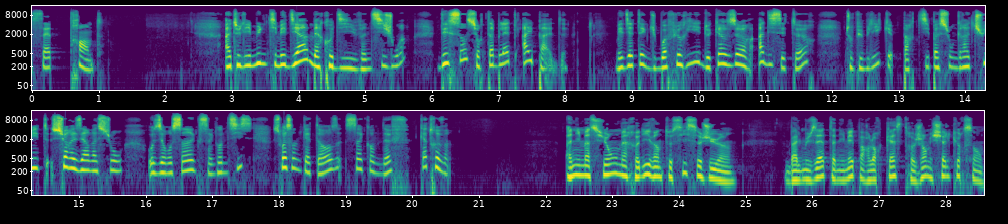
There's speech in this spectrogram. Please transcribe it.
07 30. Atelier multimédia, mercredi 26 juin. Dessin sur tablette iPad. Médiathèque du Bois Fleuri de 15h à 17h. Tout public, participation gratuite sur réservation au 05 56 74 59 80. Animation mercredi 26 juin. Bal musette animé par l'orchestre Jean-Michel Cursan.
